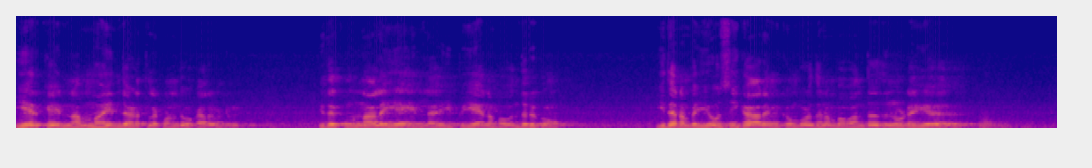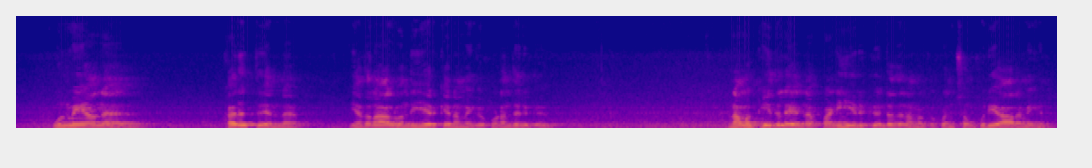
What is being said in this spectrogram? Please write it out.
இயற்கை நம்ம இந்த இடத்துல கொண்டு வந்து உட்கார விட்டுருக்கு. இதற்கு முன்னால் ஏன் இல்லை இப்போ ஏன் நம்ம வந்திருக்கோம்? இதை நம்ம யோசிக்க ஆரம்பிக்கும்பொழுது நம்ம வந்ததுனுடைய உண்மையான கருத்து என்ன? எதனால் வந்து இயற்கை நம்ம இங்கே கொண்டிருக்கு நமக்கு இதில் என்ன பணி இருக்குன்றது நமக்கு கொஞ்சம் புரிய ஆரம்பிக்கணும்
